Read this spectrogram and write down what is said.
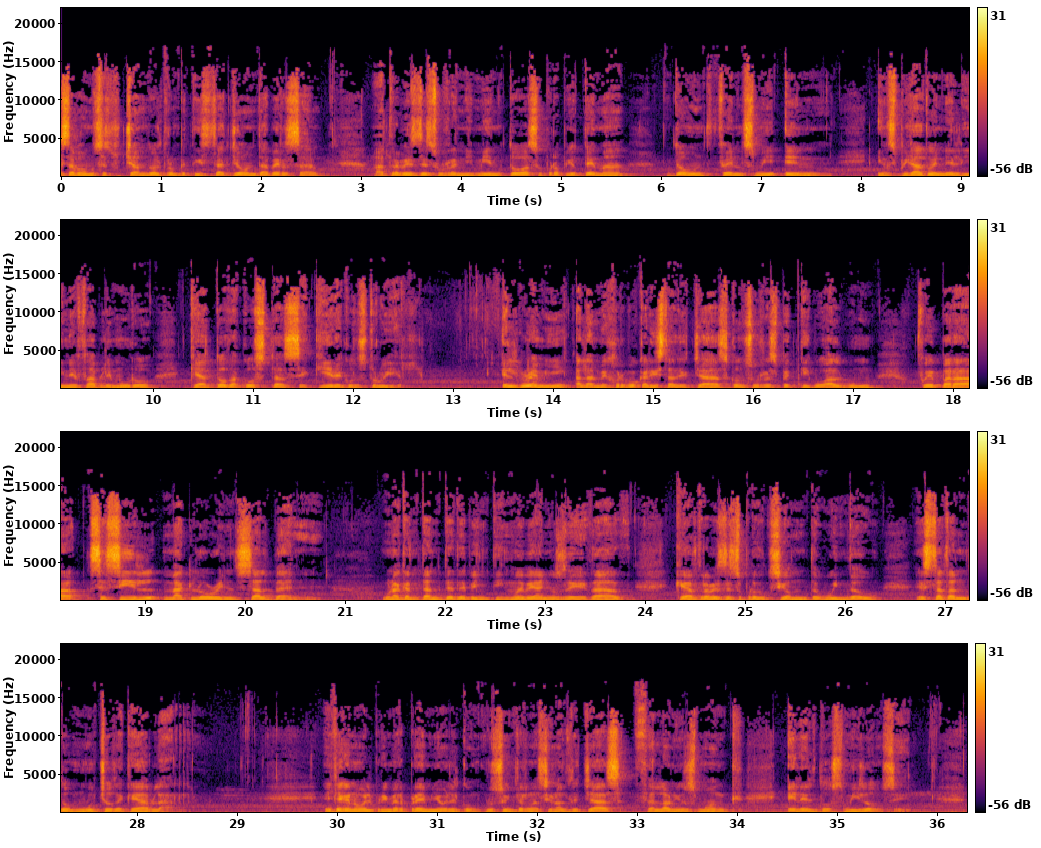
Estábamos escuchando al trompetista John Daversa a través de su rendimiento a su propio tema Don't Fence Me In, inspirado en el inefable muro que a toda costa se quiere construir. El Grammy a la mejor vocalista de jazz con su respectivo álbum fue para Cecile McLaurin Salvan, una cantante de 29 años de edad que a través de su producción The Window está dando mucho de qué hablar. Ella ganó el primer premio en el concurso internacional de jazz Thelonious Monk en el 2011,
